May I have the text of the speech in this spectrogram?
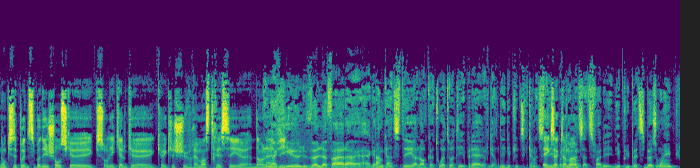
Donc c'est pas c'est pas des choses que, sur lesquelles que, que que je suis vraiment stressé euh, dans la vie. qui, eux, veulent le faire à, à grande quantité, alors que toi, toi, tu es prêt à regarder des plus petites quantités. Exactement. Pour satisfaire des, des plus petits besoins, puis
